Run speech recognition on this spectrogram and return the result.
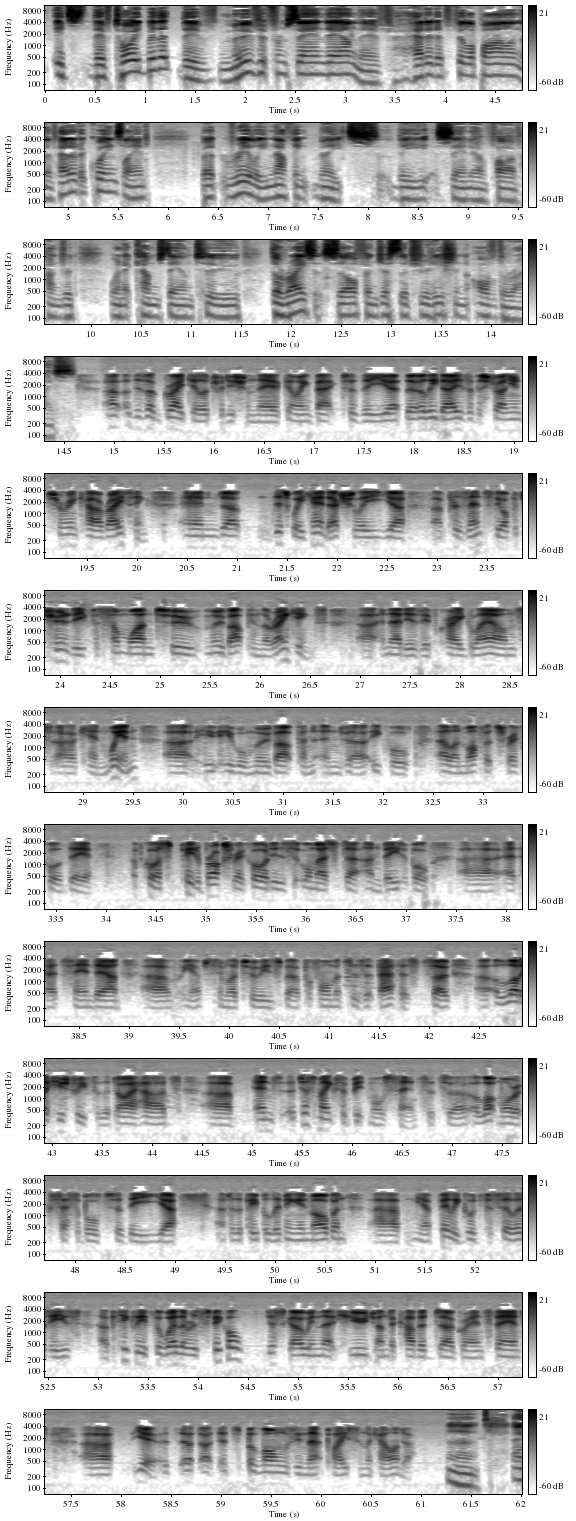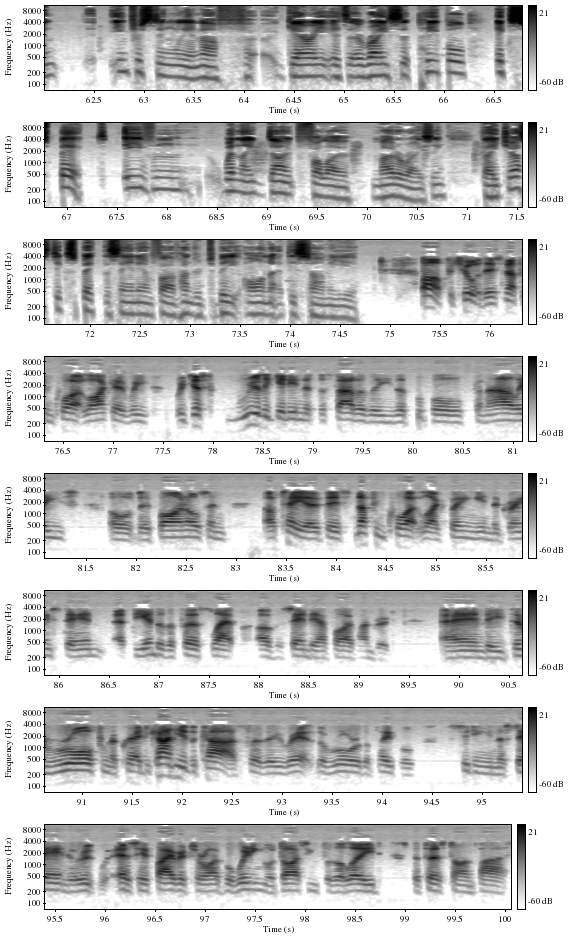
it's they've toyed with it. They've moved it from Sandown. They've had it at Phillip Island. They've had it at Queensland. but really nothing beats the Sandown 500 when it comes down to the race itself and just the tradition of the race. Uh, there's a great deal of tradition there, going back to the uh, the early days of Australian touring car racing, and uh, this weekend actually uh, uh, presents the opportunity for someone to move up in the rankings, uh, and that is if Craig Lowndes can win, he, he will move up and, and equal Allan Moffat's record there of course, Peter Brock's record is almost uh, unbeatable uh, at, at, Sandown, uh, you know, similar to his uh, performances at Bathurst. So uh, a lot of history for the diehards, uh, and it just makes a bit more sense. It's a, a lot more accessible to the to the people living in Melbourne. you know, fairly good facilities, particularly if the weather is fickle. Just go in that huge undercovered grandstand. yeah, it, it, it belongs in that place in the calendar. Mm. And interestingly enough, Gary, it's a race that people expect, even when they don't follow motor racing. They just expect the Sandown 500 to be on at this time of year. Oh, for sure. There's nothing quite like it. We we just really get in at the start of the, the football finales or the finals, and I'll tell you, there's nothing quite like being in the grandstand at the end of the first lap of the Sandown 500 and the, the roar from the crowd. You can't hear the cars for the the roar of the people sitting in the stand who, as their favourites are either winning or dicing for the lead the first time past.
